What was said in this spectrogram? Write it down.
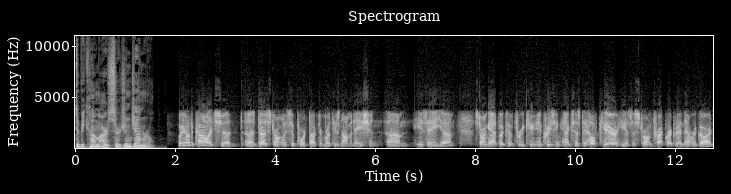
to become our Surgeon General? Well, you know, the college uh, uh, does strongly support Dr. Murthy's nomination. Um, he's a uh, strong advocate for increasing access to health care. He has a strong track record in that regard.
